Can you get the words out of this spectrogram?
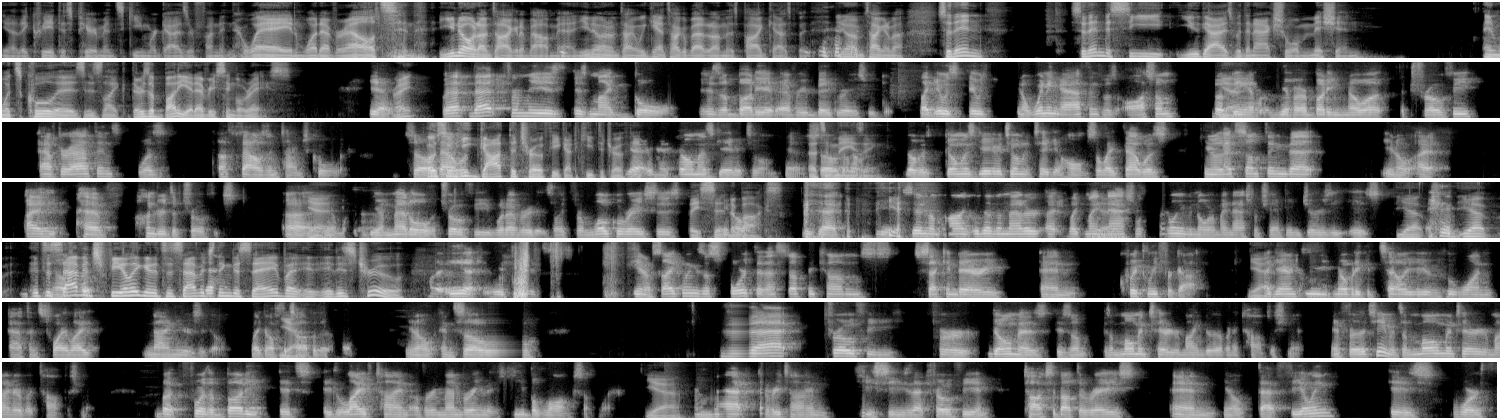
you know they create this pyramid scheme where guys are funding their way and whatever else and you know what i'm talking about man you know what i'm talking we can't talk about it on this podcast but you know what i'm talking about so then so then to see you guys with an actual mission and what's cool is is like there's a buddy at every single race Yeah. right That that for me is is my goal. Is a buddy at every big race we do. Like it was it was you know winning Athens was awesome, but Yeah. being able to give our buddy Noah the trophy after Athens was a thousand times cooler. So oh so was- he got the trophy got to keep the trophy yeah yeah Gomez gave it to him. Yeah, that's so, uh, amazing Gomez, Gomez gave it to him to take it home. So like that was, you know, that's something that, you know, I I have hundreds of trophies. Uh, Yeah. you know, whether it be a medal, a trophy, whatever it is, like from local races. they sit in a box Exactly. Yeah, yeah Sitting on it doesn't matter. I, like my Yeah. national, I don't even know where my national champion jersey is. yep yep it's a No, but- savage feeling and it's a savage Yeah. thing to say but it, it is true But yeah, it, it's you know, cycling is a sport that that stuff becomes secondary and quickly forgotten. yeah I guarantee nobody could tell you who won Athens Twilight nine years ago, like off the Yeah. top of their head, you know. And so that trophy for Gomez is a is a momentary reminder of an accomplishment, and for the team, it's a momentary reminder of accomplishment. But for the buddy, it's a lifetime of remembering that he belongs somewhere. Yeah. And that every time he sees that trophy and talks about the race and you know that feeling is worth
